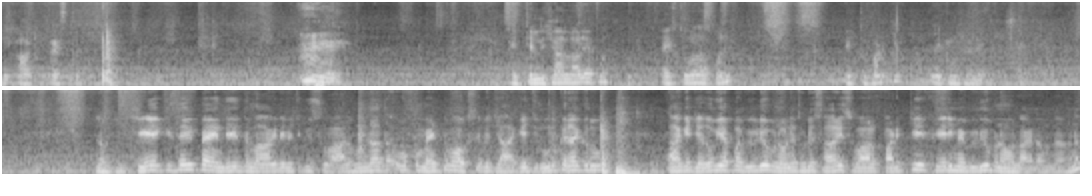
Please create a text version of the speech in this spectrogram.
ਇਹ ਆ ਇਸ ਤਰ੍ਹਾਂ। ਇੱਥੇ ਨਿਸ਼ਾਨ ਲਾ ਲਿਆ ਆਪਾਂ। ਇਸ ਤੋਂ ਬਾਅਦ ਆਪਾਂ ਨੇ ਇੱਥੋਂ ਫੜ ਕੇ ਇੱਕ ਨਿਸ਼ਾਨ ਇੱਥੇ। ਲਓ ਜੀ, ਜੇ ਕਿਸੇ ਵੀ ਭੈਣ ਦੇ ਦਿਮਾਗ ਦੇ ਵਿੱਚ ਕੋਈ ਸਵਾਲ ਹੁੰਦਾ ਤਾਂ ਉਹ ਕਮੈਂਟ ਬਾਕਸ ਦੇ ਵਿੱਚ ਜਾ ਕੇ ਜਰੂਰ ਕਰਿਆ ਕਰੋ, ਤਾਂ ਕਿ ਜਦੋਂ ਵੀ ਆਪਾਂ ਵੀਡੀਓ ਬਣਾਉਣੇ ਤੁਹਾਡੇ ਸਾਰੇ ਸਵਾਲ ਪੜ੍ਹ ਕੇ ਫੇਰ ਹੀ ਮੈਂ ਵੀਡੀਓ ਬਣਾਉਣ ਲੱਗਦਾ ਹੁੰਦਾ, ਹਨਾ?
